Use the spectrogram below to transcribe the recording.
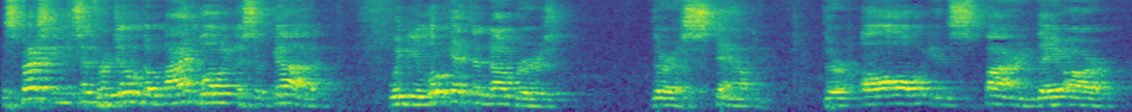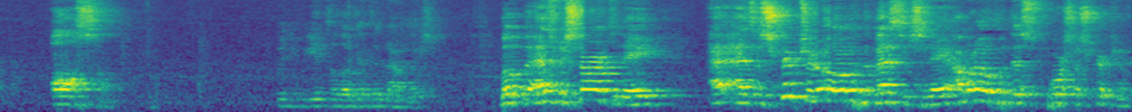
especially since we're dealing with the mind-blowingness of God, when you look at the numbers, they're astounding. They're all inspiring. They are awesome when you begin to look at the numbers. But as we start today, as a scripture to open the message today, I want to open this portion of scripture. 1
